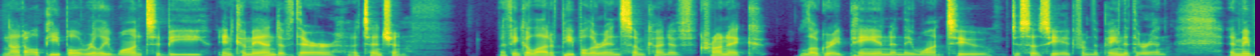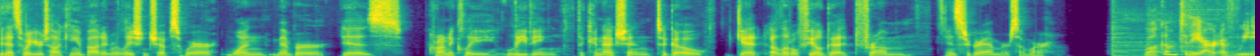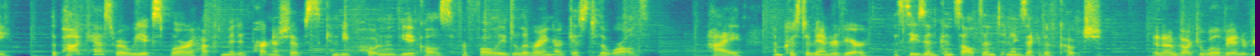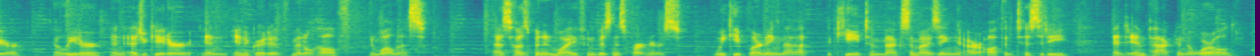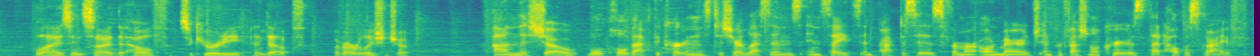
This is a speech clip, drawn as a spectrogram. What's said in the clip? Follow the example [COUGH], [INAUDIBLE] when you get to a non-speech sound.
not all people really want to be in command of their attention. I think a lot of people are in some kind of chronic low grade pain and they want to dissociate from the pain that they're in. And maybe that's what you're talking about in relationships where one member is chronically leaving the connection to go get a little feel good from Instagram or somewhere. Welcome to The Art of We the podcast where we explore how committed partnerships can be potent vehicles for fully delivering our gifts to the world. Hi, I'm Krista Vanderveer, a seasoned consultant and executive coach. And I'm Dr. Will Vanderveer, a leader and educator in integrative mental health and wellness. As husband and wife and business partners, we keep learning that the key to maximizing our authenticity and impact in the world lies inside the health, security, and depth of our relationship. On this show, we'll pull back the curtains to share lessons, insights, and practices from our own marriage and professional careers that help us thrive.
